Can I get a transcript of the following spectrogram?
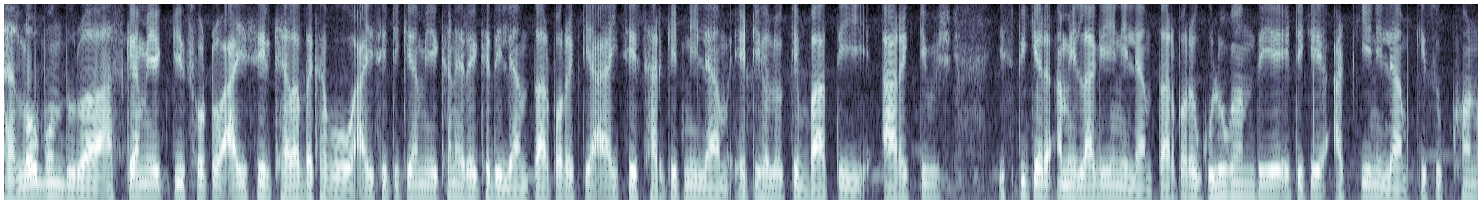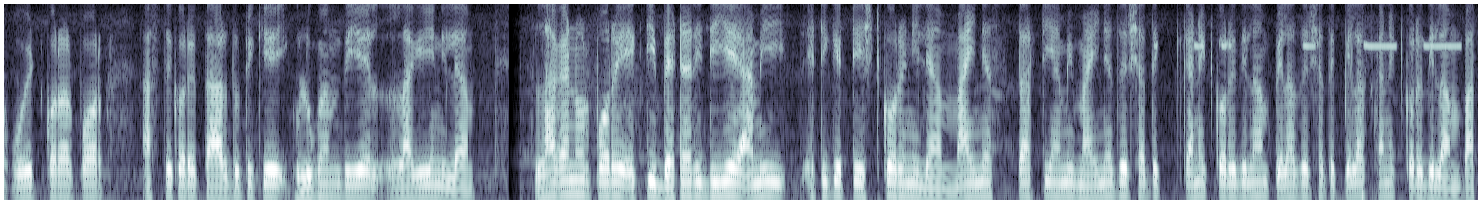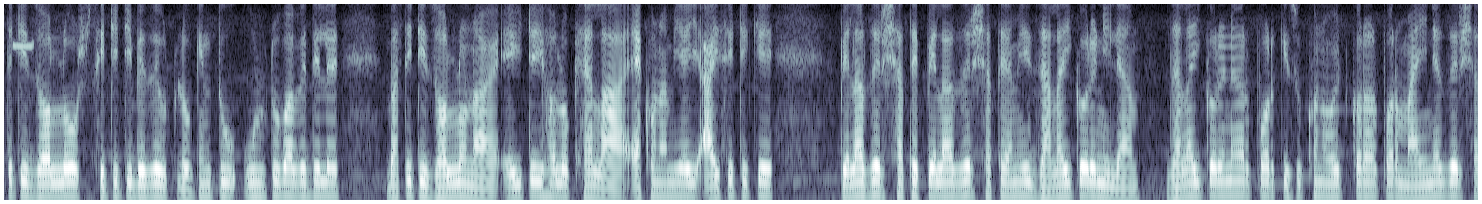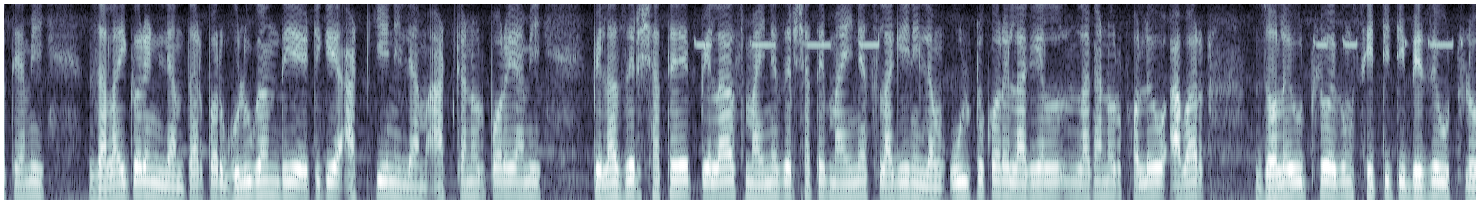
Hello বন্ধুরা, আজকে আমি একটি ছোট আইসির খেলা দেখাবো। আইসিটিকে আমি এখানে রেখে দিলাম, তারপর একটি আইসির সার্কিট নিলাম। এটি হলো একটি বাতি আর একটি স্পিকার আমি লাগিয়ে নিলাম। তারপরে গ্লুগান দিয়ে এটিকে আটকিয়ে নিলাম। কিছুক্ষণ ওয়েট করার পর আস্তে করে তার দুটিকে গ্লুগান দিয়ে লাগিয়ে নিলাম। লাগানোর পরে একটি ব্যাটারি দিয়ে আমি এটিকে টেস্ট করে নিলাম। মাইনাস তারটি আমি মাইনাসের সাথে কানেক্ট করে দিলাম প্লাসের সাথে প্লাস কানেক্ট করে দিলাম। বাতিটি জ্বললো সিটিটি বেজে উঠল। কিন্তু উল্টোভাবে দিলে বাতিটি জ্বললো না। এইটাই হলো খেলা। এখন আমি এই আইসিটিকে প্লাসের সাথে প্লাসের সাথে আমি জ্বালাই করে নিলাম। জ্বালাই করে নেওয়ার পর, কিছুক্ষণ ওয়েট করার পর মাইনাসের সাথে আমি জ্বালাই করে নিলাম। তারপর গ্লুগান দিয়ে এটিকে আটকিয়ে নিলাম। আটকানোর পরে আমি প্লাসের সাথে প্লাস মাইনাসের সাথে মাইনাস লাগিয়ে নিলাম। উল্টো করে লাগিয়ে লাগানোর ফলেও আবার জ্বলে উঠল এবং সিটিটি বেজে উঠল।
